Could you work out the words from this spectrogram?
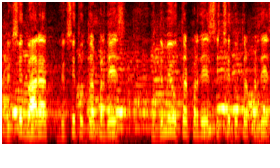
विकसित भारत, विकसित उत्तर प्रदेश, उद्यमी उत्तर प्रदेश, शिक्षित उत्तर प्रदेश,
